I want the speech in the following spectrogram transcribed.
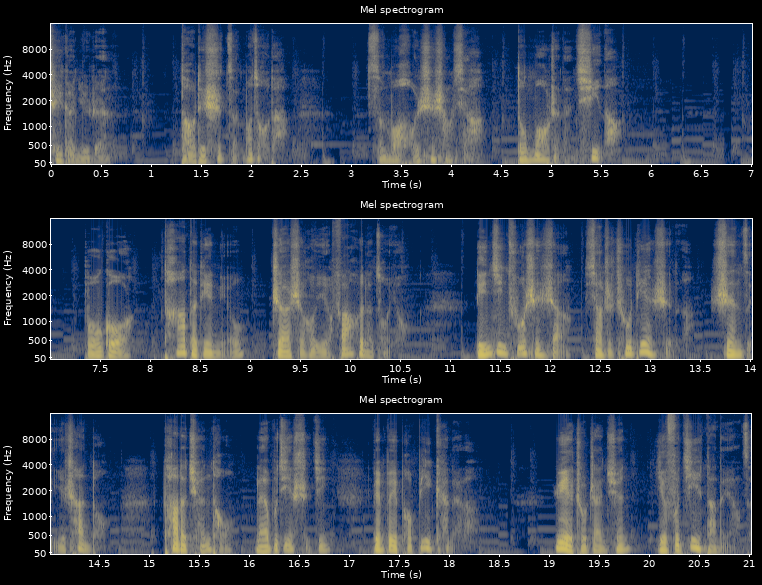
这个女人到底是怎么走的？怎么浑身上下都冒着冷气呢？不过，他的电流这时候也发挥了作用。林静初身上像是触电似的，身子一颤动，他的拳头来不及使劲，便被迫避开来了，跃出战圈，一副忌惮的样子。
